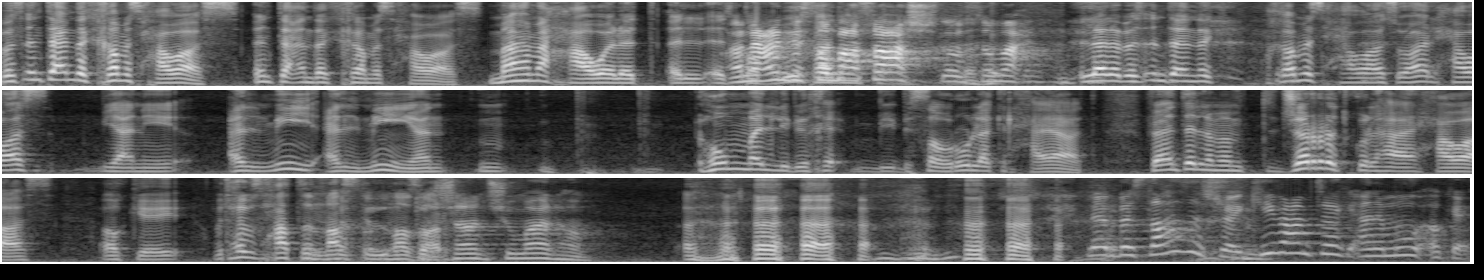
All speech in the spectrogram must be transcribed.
بس أنت عندك خمس حواس. أنت عندك خمس حواس. مهما حاولت. أنا عندي التطبيق هذا مش- 17 لو سمحت. لا لا بس أنت عندك خمس حواس وهاي الحواس يعني علمي علميا هم اللي بيخ... بي- بيصوروا لك الحياة. فأنت لما بتجرد كل هاي الحواس okay بتحط حاط النص النظر. الطرشان شو مالهم؟ لا بس لحظة شوي كيف عم تحكي؟ أنا مو okay.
